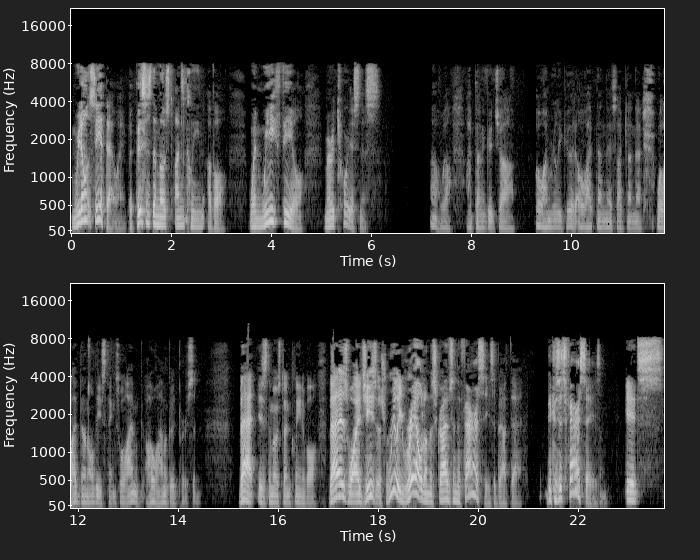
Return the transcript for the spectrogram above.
We don't see it that way, but this is the most unclean of all. When we feel meritoriousness. Oh, well, I've done a good job. Oh, I'm really good. Oh, I've done this. I've done that. Well, I've done all these things. Well, I'm, oh, I'm a good person. That is the most unclean of all. That is why Jesus really railed on the scribes and the Pharisees about that. Because it's Pharisaism. It's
